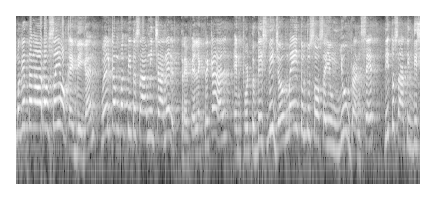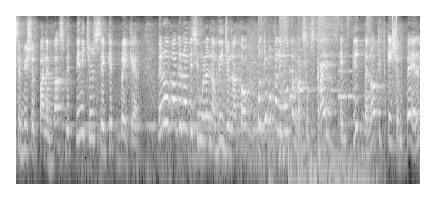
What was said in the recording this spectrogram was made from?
Magandang araw sa iyo, kaibigan! Welcome back dito sa aming channel, Trip Electrical. And for today's video, may introduce ako sa yung new brand set dito sa ating distribution panel box with miniature circuit breaker. Pero bago natin simulan ng video na to, huwag niyo mo kalimutan mag-subscribe and click the notification bell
